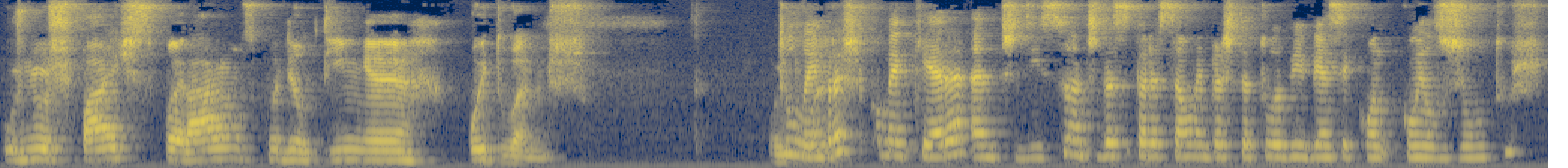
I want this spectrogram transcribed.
Os meus pais separaram-se quando eu tinha 8 anos. 8 tu lembras anos. como é que era antes disso, antes da separação? Lembras da tua vivência com, com eles juntos?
